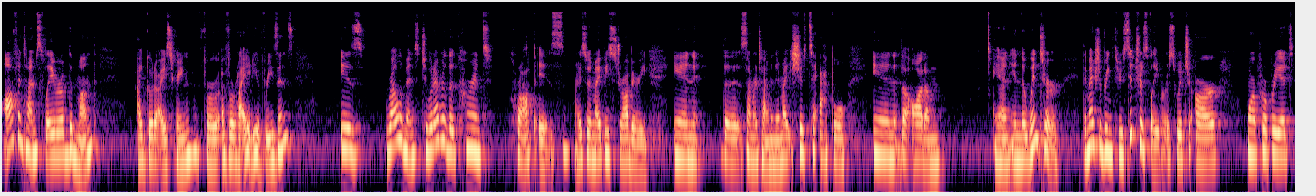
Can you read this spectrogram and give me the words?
Oftentimes, flavor of the month, I go to ice cream for a variety of reasons, is relevant to whatever the current crop is, right? So it might be strawberry in the summertime, and they might shift to apple in the autumn and in the winter. They might actually bring through citrus flavors, which are more appropriate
